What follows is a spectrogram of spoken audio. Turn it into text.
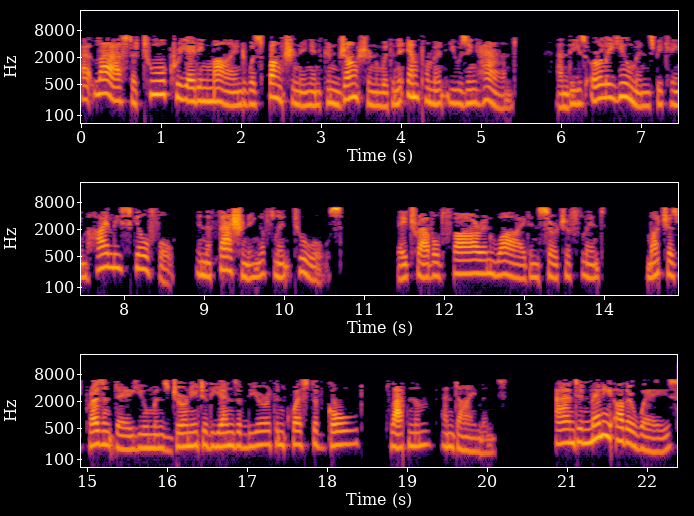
At last a tool-creating mind was functioning in conjunction with an implement-using hand, and these early humans became highly skillful in the fashioning of flint tools. They traveled far and wide in search of flint, much as present-day humans journey to the ends of the earth in quest of gold, platinum, and diamonds. And in many other ways,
